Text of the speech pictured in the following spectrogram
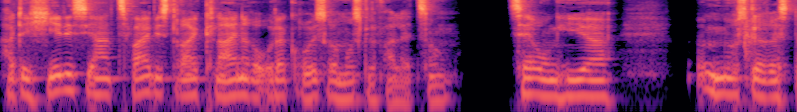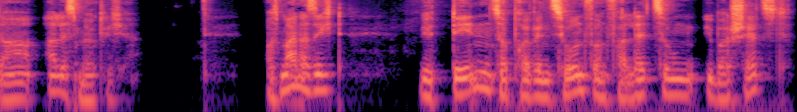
hatte ich jedes Jahr zwei bis drei kleinere oder größere Muskelverletzungen. Zerrung hier, Muskelriss da, alles Mögliche. Aus meiner Sicht wird Dehnen zur Prävention von Verletzungen überschätzt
